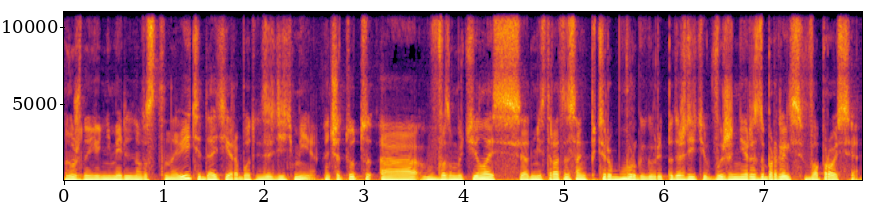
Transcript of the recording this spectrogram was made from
Нужно ее немедленно восстановить и дать ей работать за детьми. Значит, тут э, возмутилась администрация Санкт-Петербурга. Говорит, подождите, вы же не разобрались в вопросе.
